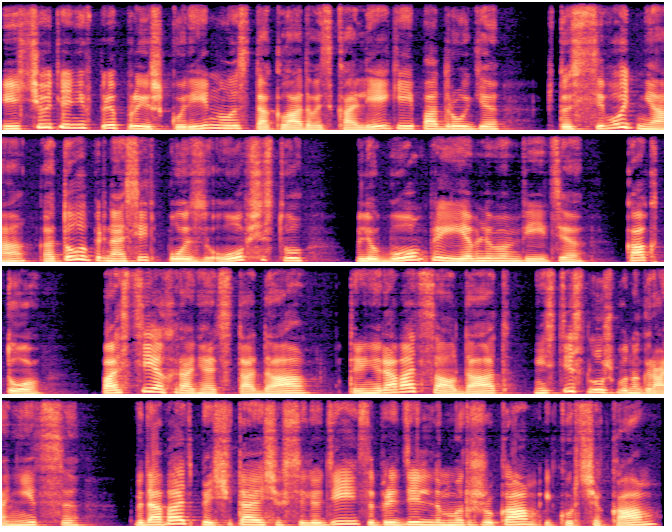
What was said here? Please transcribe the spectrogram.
и чуть ли не в припрыжку ринулась докладывать коллеге и подруге, что с сего дня готова приносить пользу обществу в любом приемлемом виде, как то пасти и охранять стада, тренировать солдат, нести службу на границе, выдавать причитающихся людей запредельным моржукам и курчакам,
